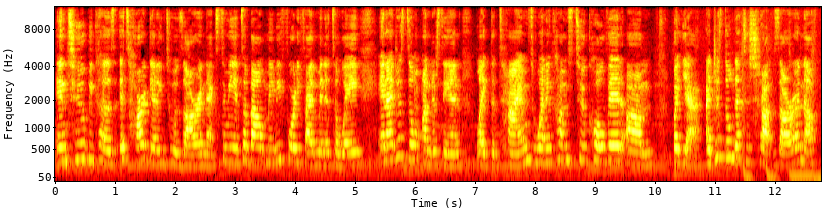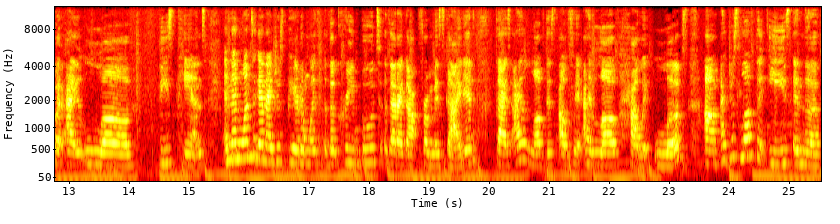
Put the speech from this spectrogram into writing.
and two because it's hard getting to a Zara next to me. It's about maybe 45 minutes away and I just don't understand like the times when it comes to COVID. Um but yeah I just don't get to shop Zara enough but I love these pants. And then once again i just paired them with the cream boots that i got from Missguided guys i love this outfit. I love how it looks. Um, i just love the ease and the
